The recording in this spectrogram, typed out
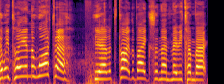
Can we play in the water? Yeah, let's park the bikes and then maybe come back.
